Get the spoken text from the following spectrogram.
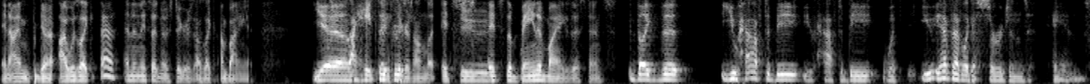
and I'm gonna, I was like, eh, and then they said no stickers. I was like, I'm buying it. yeah, I hate putting stickers. stickers on. li- It's dude. it's the bane of my existence. like the you have to be you have to be with you have to have like a surgeon's hands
